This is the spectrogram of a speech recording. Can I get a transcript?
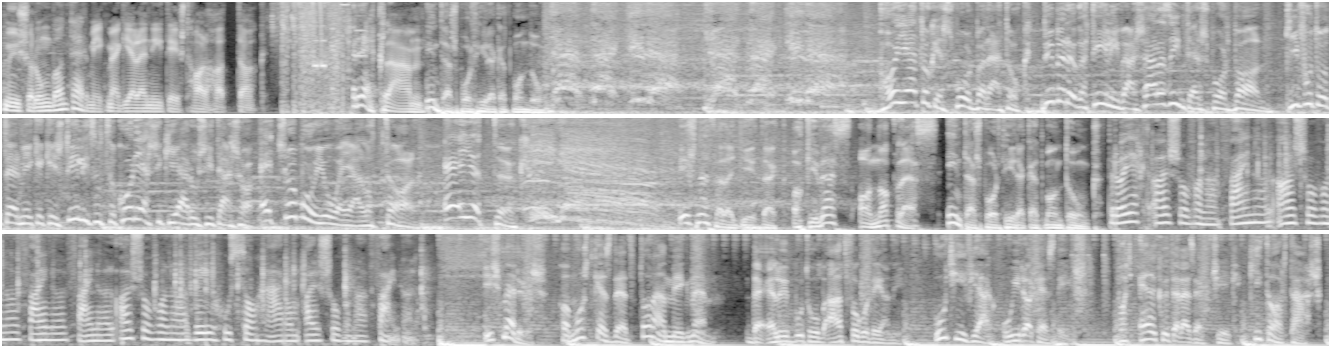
Műsorunkban termék megjelenítést hallhattak. Reklám. Intersport híreket mondunk. Yeah! Halljátok ezt, sportbarátok? Dübörög a téli vásár az Intersportban. Kifutó termékek és téli cuccok óriási kiárusítása egy csomó jó ajánlattal. Eljöttök? Igen! És ne felejtjétek, aki vesz, annak lesz. Intersport híreket mondtunk. Projekt alsó vonal final, alsó vonal final, final, alsó vonal V23, alsó vonal final. Ismerős? Ha most kezded, talán még nem. De előbb-utóbb át fogod élni. Úgy hívják újrakezdés. Vagy elkötelezettség, kitartás.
